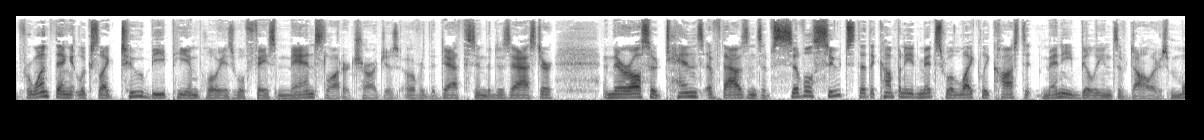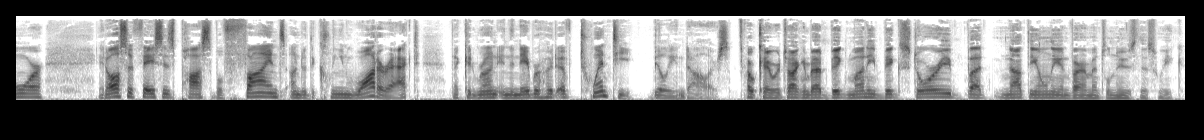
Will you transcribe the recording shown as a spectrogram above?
For one thing, it looks like two BP employees will face manslaughter charges over the deaths in the disaster, and there are also tens of thousands of civil suits that the company admits will likely cost it many billions of dollars more. It also faces possible fines under the Clean Water Act that could run in the neighborhood of $20 billion. Okay, we're talking about big money, big story, but not the only environmental news this week.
